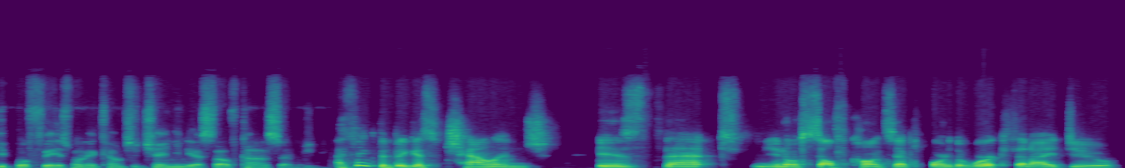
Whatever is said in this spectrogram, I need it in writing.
people face when it comes to changing their self-concept? I think the biggest challenge is that you know self-concept or the work that i do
